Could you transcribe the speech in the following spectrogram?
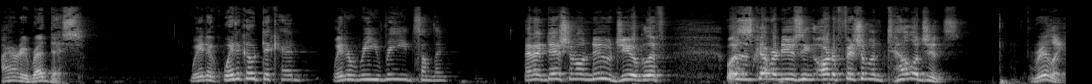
I already read this. Way to, way to go, dickhead. Way to reread something. An additional new geoglyph was discovered using artificial intelligence. Really?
